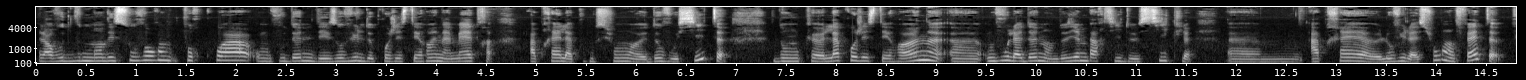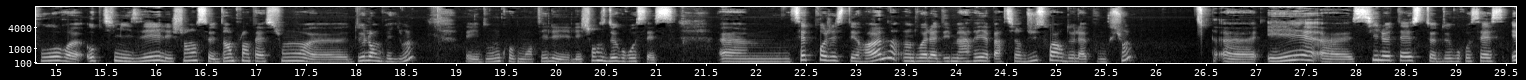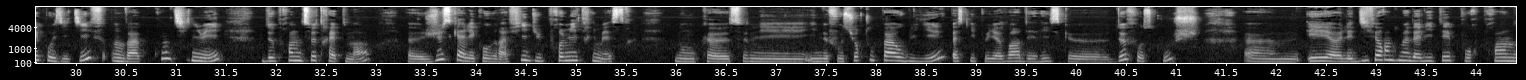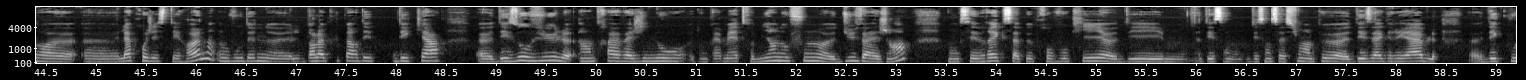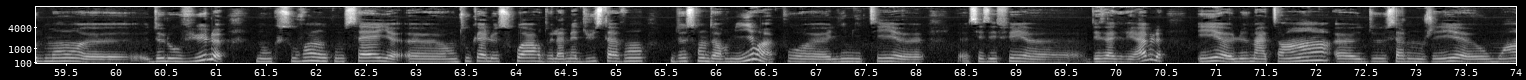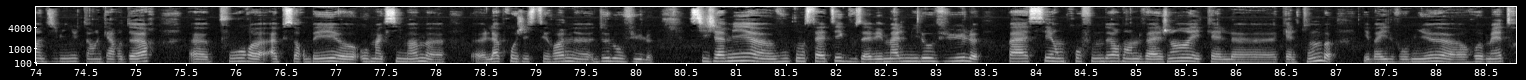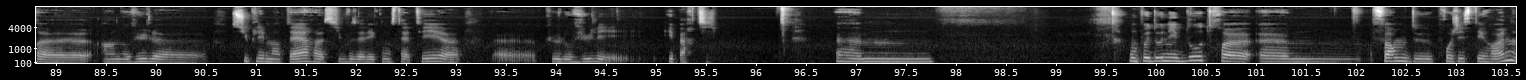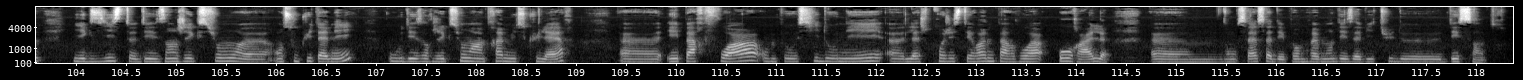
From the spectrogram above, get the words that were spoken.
Alors vous vous demandez souvent pourquoi on vous donne des ovules de progestérone à mettre après la ponction euh, d'ovocytes. Donc euh, la progestérone, euh, on vous la donne en deuxième partie de cycle après l'ovulation en fait pour optimiser les chances d'implantation de l'embryon et donc augmenter les, les chances de grossesse. cette progestérone, on doit la démarrer à partir du soir de la ponction. Euh, et euh, si le test de grossesse est positif, on va continuer de prendre ce traitement euh, jusqu'à l'échographie du premier trimestre. Donc euh, ce il ne faut surtout pas oublier parce qu'il peut y avoir des risques euh, de fausses couches. Euh, et les différentes modalités pour prendre la progestérone, on vous donne dans la plupart des, cas des ovules intravaginaux, donc à mettre bien au fond du vagin. Donc c'est vrai que ça peut provoquer des, des, des sensations un peu désagréables d'écoulement de l'ovule. Donc souvent on conseille, en tout cas le soir, de la mettre juste avant de s'endormir pour euh, limiter euh, euh, ces effets désagréables et le matin de s'allonger au moins 10 minutes à un quart d'heure pour absorber au maximum la progestérone de l'ovule. Si jamais vous constatez que vous avez mal mis l'ovule, pas assez en profondeur dans le vagin et qu'elle qu'elle tombe, et eh ben, il vaut mieux remettre un ovule supplémentaire si vous avez constaté que l'ovule est, Euh, on peut donner d'autres euh, formes de progestérone. Il existe des injections euh, en sous-cutané ou des injections intramusculaires. et parfois, on peut aussi donner de la progestérone par voie orale. donc ça, ça dépend vraiment des habitudes des centres.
